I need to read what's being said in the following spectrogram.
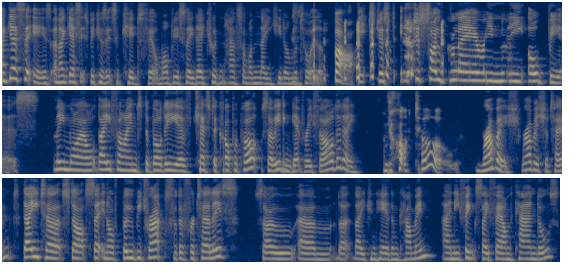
I guess it is, and I guess it's because it's a kids' film. Obviously, they couldn't have someone naked on the toilet, but it's just it's just so glaringly obvious. Meanwhile, they find the body of Chester Copperpot, so he didn't get very far, did he? Not at all. Rubbish, rubbish attempt. Data starts setting off booby traps for the Fratellis so um, that they can hear them coming, and he thinks they found candles,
